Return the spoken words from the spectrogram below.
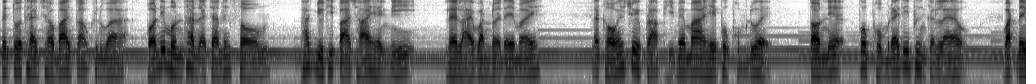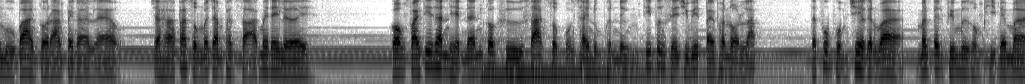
เป็นตัวแทนชาวบ้านกล่าวขึ้นว่า ขอนิมนต์ท่านอาจารย์ทั้งสอง พักอยู่ที่ป่าช้าแห่งนี้ หลายๆ วันหน่อยได้ไหม และขอให้ช่วยปราบผีแม่ไม้ให้พวกผมด้วย ตอนเนี้ยพวกผมไร้ที่พึ่งกันแล้ว วัดในหมู่บ้านก็ร้างไปนานแล้ว จะหาพระสงฆ์มาจำพรรษาไม่ได้เลย กองไฟที่ท่านเห็นนั้นก็คือซากศพของชายหนุ่มคนหนึ่งที่เพิ่งเสียชีวิตไปเพราะนอนหลับ แต่พวกผมเชื่อกันว่ามันเป็นฝีมือของผีแม่ไม้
